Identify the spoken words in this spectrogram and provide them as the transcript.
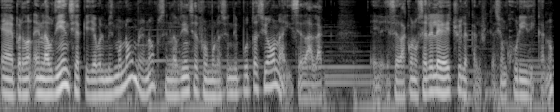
eh, perdón, en la audiencia que lleva el mismo nombre, ¿no? Pues en la audiencia de formulación de imputación ahí se da la, eh, se da a conocer el hecho y la calificación jurídica, ¿no?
